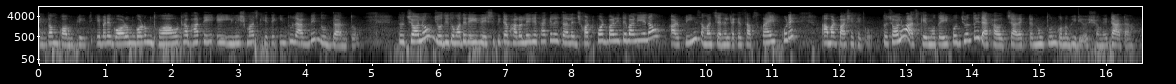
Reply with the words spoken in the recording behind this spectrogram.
একদম কমপ্লিট। এবারে গরম গরম ধোয়া ওঠা ভাতে এই ইলিশ মাছ খেতে কিন্তু লাগবে দুর্দান্ত। তো চলো, যদি তোমাদের এই রেসিপিটা ভালো লেগে থাকে, তাহলে ঝটপট বাড়িতে বানিয়ে নাও। আর প্লিজ আমার চ্যানেলটাকে সাবস্ক্রাইব করে আমার পাশে থেকো। তো চলো, আজকের মতো এই পর্যন্তই। দেখা হচ্ছে আর একটা নতুন কোনো ভিডিওর সঙ্গে। টাটা।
